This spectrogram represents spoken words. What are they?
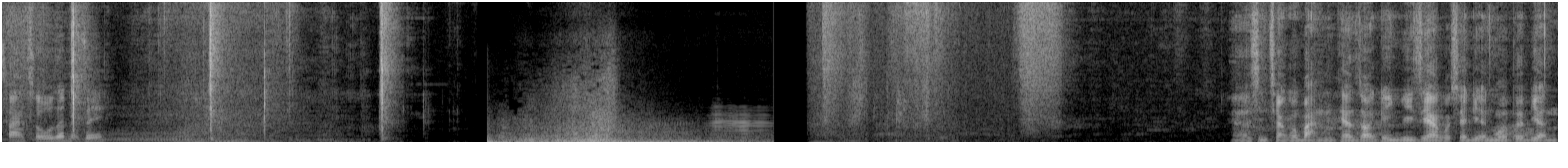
sang số rất là dễ. À, xin chào các bạn đang theo dõi kênh video của xe điện motor điện.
